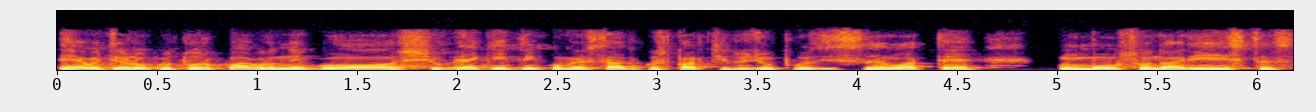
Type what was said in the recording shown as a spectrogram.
é o interlocutor com o agronegócio, é quem tem conversado com os partidos de oposição, até com bolsonaristas,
